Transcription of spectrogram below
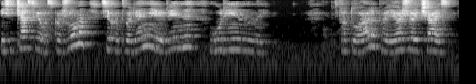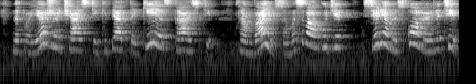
И сейчас я расскажу вам стихотворение Ирины Гурининой. Тротуары проезжая часть. На проезжей части кипят такие страсти. Трамваю самосвал гудит, сиреной скорая летит,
